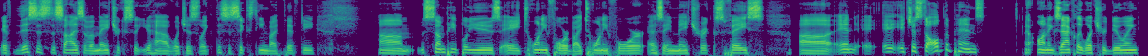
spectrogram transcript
If this is the size of a matrix that you have, which is like this is 16 by 50, um, some people use a 24 by 24 as a matrix face, uh, and it, it just all depends on exactly what you're doing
